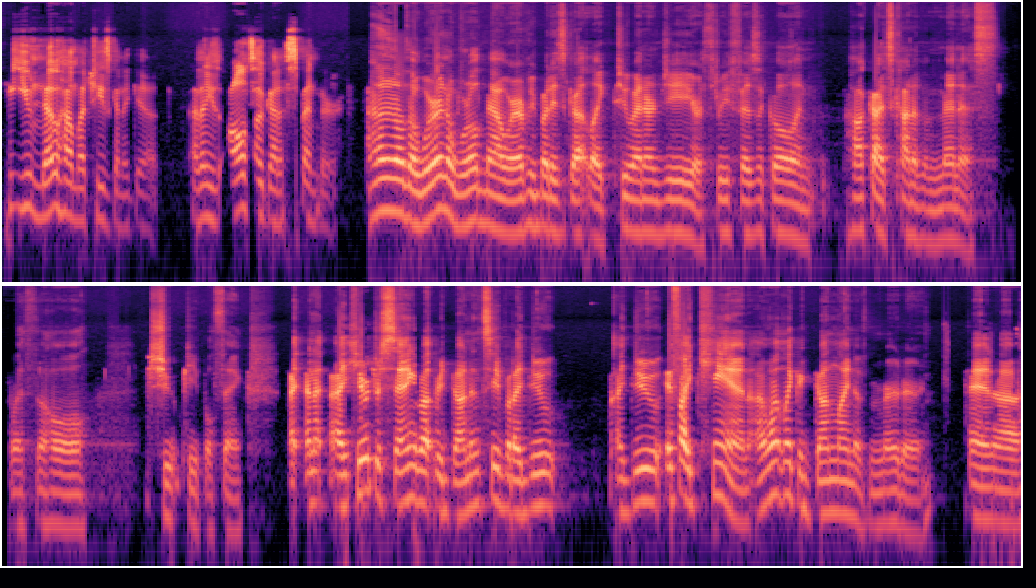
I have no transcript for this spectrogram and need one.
He, you know how much he's going to get, and then he's also got a spender. I don't know though. We're in a world now where everybody's got like two energy or three physical, and Hawkeye's kind of a menace with the whole shoot people thing. I, and I, I hear what you're saying about redundancy, but I do, I do, if I can, I want like a gun line of murder, and uh,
